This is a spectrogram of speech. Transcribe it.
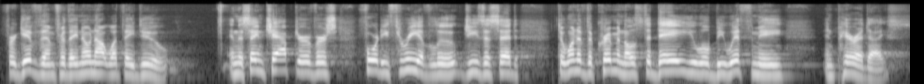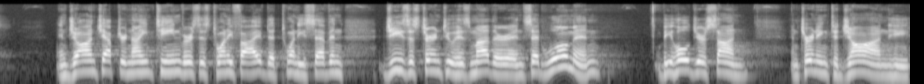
forgive them, for they know not what they do. In the same chapter, verse 43 of Luke, Jesus said to one of the criminals, Today you will be with me in paradise. In John chapter 19, verses 25 to 27, Jesus turned to his mother and said, Woman, behold your son. And turning to John, he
